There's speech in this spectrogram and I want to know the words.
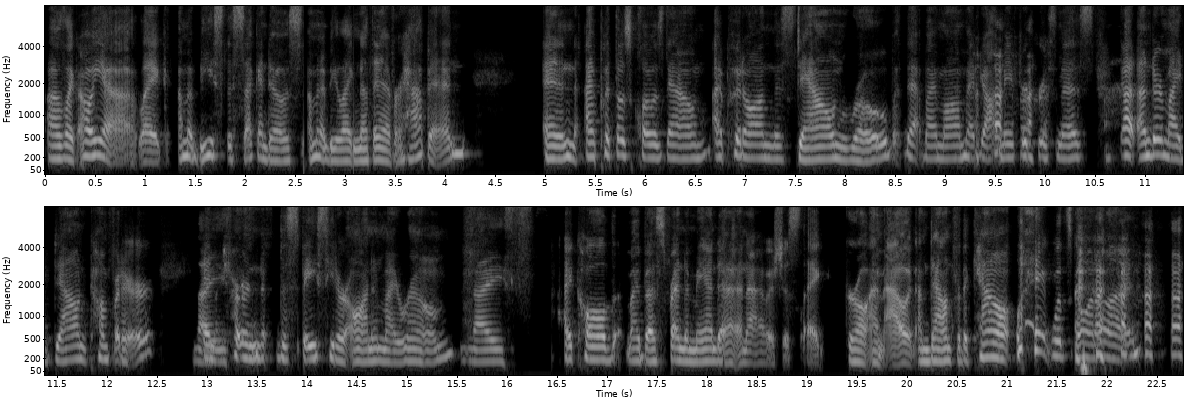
I was like, oh, yeah, like I'm a beast the second dose. I'm going to be like, nothing ever happened. And I put those clothes down. I put on this down robe that my mom had got me for Christmas, got under my down comforter nice. and turned the space heater on in my room. Nice. I called my best friend Amanda and I was just like, girl, I'm out. I'm down for the count. like, what's going on?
